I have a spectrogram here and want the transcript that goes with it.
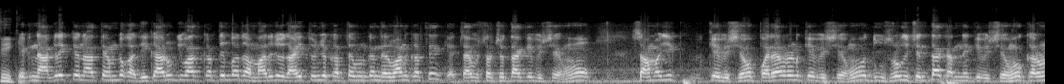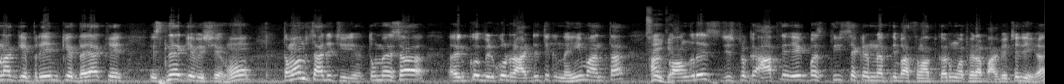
एक नागरिक के नाते हम लोग अधिकारों की बात करते हैं पर हमारे जो दायित्व जो करते हैं उनका निर्वहन करते हैं क्या? चाहे वो स्वच्छता के विषय हो सामाजिक के विषय हो पर्यावरण के विषय हो दूसरों की चिंता करने के विषय हो करुणा के प्रेम के दया के स्नेह के विषय हो तमाम सारी चीज़ें। तो मैं ऐसा इनको बिल्कुल राजनीतिक नहीं मानता। हाँ कांग्रेस जिस प्रकार आपने एक बस तीस सेकंड में अपनी बात समाप्त करूँगा फिर आप आगे चलिएगा।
